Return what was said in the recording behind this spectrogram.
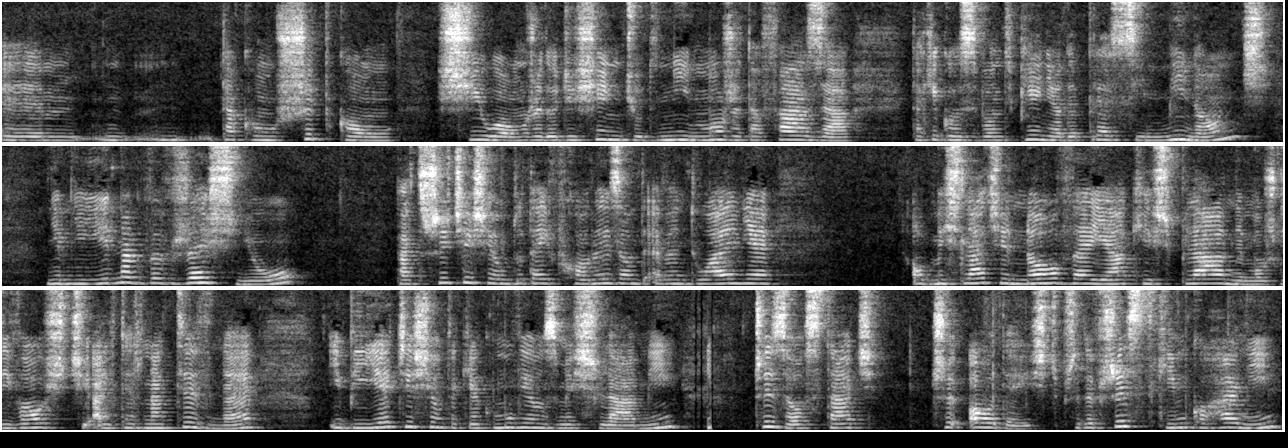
ym, taką szybką siłą, że do 10 dni może ta faza takiego zwątpienia, depresji minąć. Niemniej jednak we wrześniu patrzycie się tutaj w horyzont, ewentualnie obmyślacie nowe jakieś plany, możliwości alternatywne i bijecie się, tak jak mówię, z myślami, czy zostać, czy odejść. Przede wszystkim, kochani,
